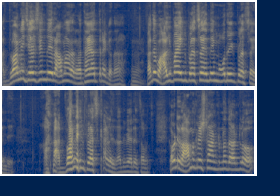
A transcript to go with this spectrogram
అద్వానీ చేసింది రామ రథయాత్రే కదా. అదే వాజ్పేయికి ప్లస్ అయింది మోదీకి ప్లస్ అయింది. అద్వానీకి ప్లస్ కాలేదు. అది వేరే సమస్య. కాబట్టి రామకృష్ణ అంటున్న దాంట్లో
